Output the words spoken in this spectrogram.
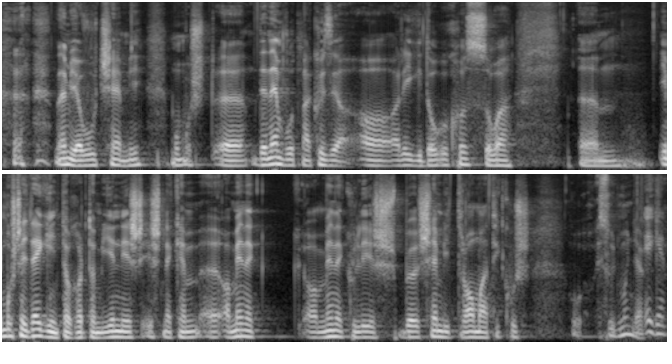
nem javult semmi, most, de nem volt már köze a, a régi dolgokhoz, szóval én most egy regényt akartam írni, és, és nekem a, menek, a menekülésből semmi traumatikus, ezt úgy mondják? Igen.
